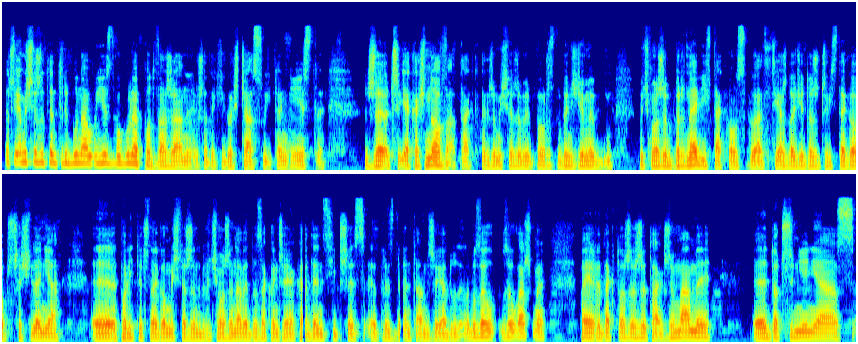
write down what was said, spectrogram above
Znaczy ja myślę, że ten Trybunał jest w ogóle podważany już od jakiegoś czasu i to nie jest rzecz jakaś nowa, tak? Także myślę, że po prostu będziemy być może brnęli w taką sytuację, aż dojdzie do rzeczywistego przesilenia e, politycznego, myślę, że być może nawet do zakończenia kadencji przez e, prezydenta Andrzeja Dudę. No bo zauważmy, panie redaktorze, że tak, że mamy e, do czynienia z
